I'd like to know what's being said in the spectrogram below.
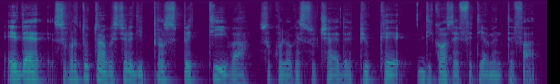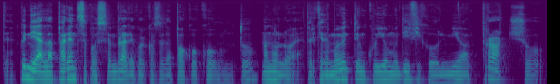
Ed è soprattutto una questione di prospettiva su quello che succede più che di cose effettivamente fatte. Quindi all'apparenza può sembrare qualcosa da poco conto, ma non lo è, perché nel momento in cui io modifico il mio approccio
